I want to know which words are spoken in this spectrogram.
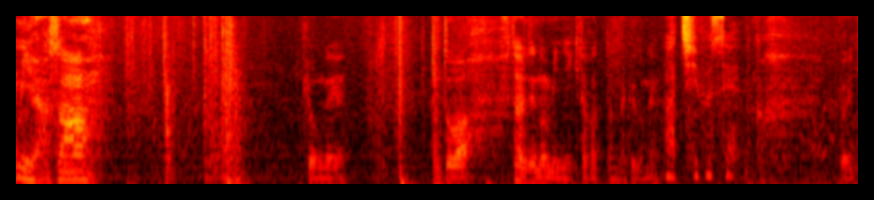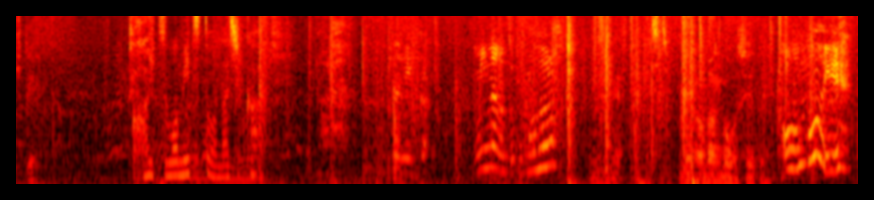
宮さん。今日ね本当は2人で飲みに行きたかったんだけどね。待ち伏せ。なんかいっぱい来て。こいつもミツと同じか。何かみんなのとこ戻ろう。ね。電話番号教えて。重い。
